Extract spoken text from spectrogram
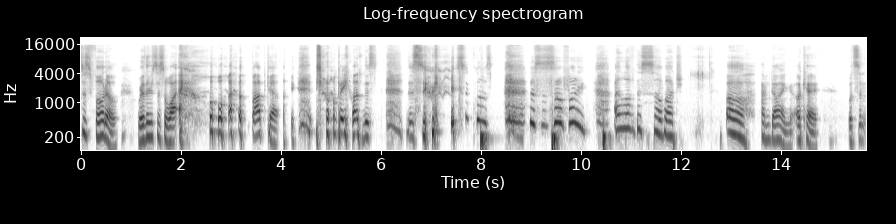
this photo where there's this wild, wild bobcat like, jumping on this this suitcase clothes this is so funny. I love this so much. Oh, I'm dying. Okay. What's an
